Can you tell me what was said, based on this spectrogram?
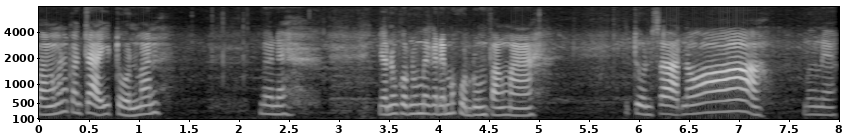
ฟังมันก่อนจ่ายอีโตนมันเบิ่งเลยเดี๋ยวน้องกบน้องเมย์ก็ได้มาขุดดุมฟังมาอีโตนศาสาดเนาะเบิ่งเนี่ย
